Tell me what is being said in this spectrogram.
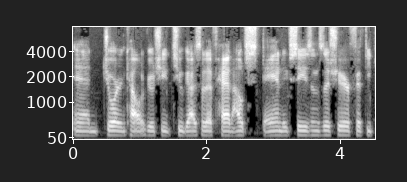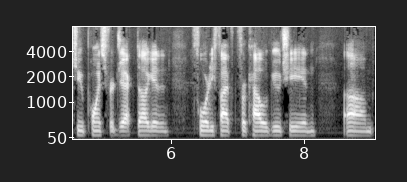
and Jordan Kawaguchi, two guys that have had outstanding seasons this year. Fifty-two points for Jack Dugan and forty-five for Kawaguchi, and um,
